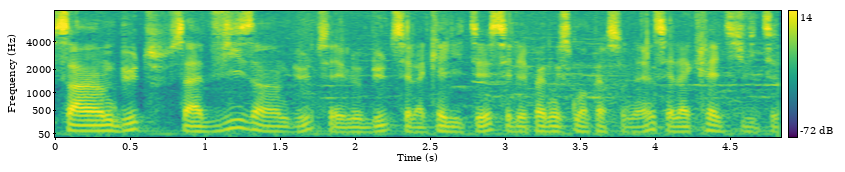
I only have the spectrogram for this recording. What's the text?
ça a un but, ça vise à un but. Et le but c'est la qualité, c'est l'épanouissement personnel, c'est la créativité.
